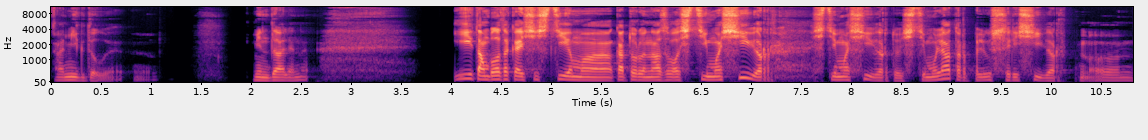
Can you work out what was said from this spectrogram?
амигдалы, э, миндалины. И там была такая система, которую назвал стимосивер. Стимосивер, то есть стимулятор плюс ресивер. Э,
